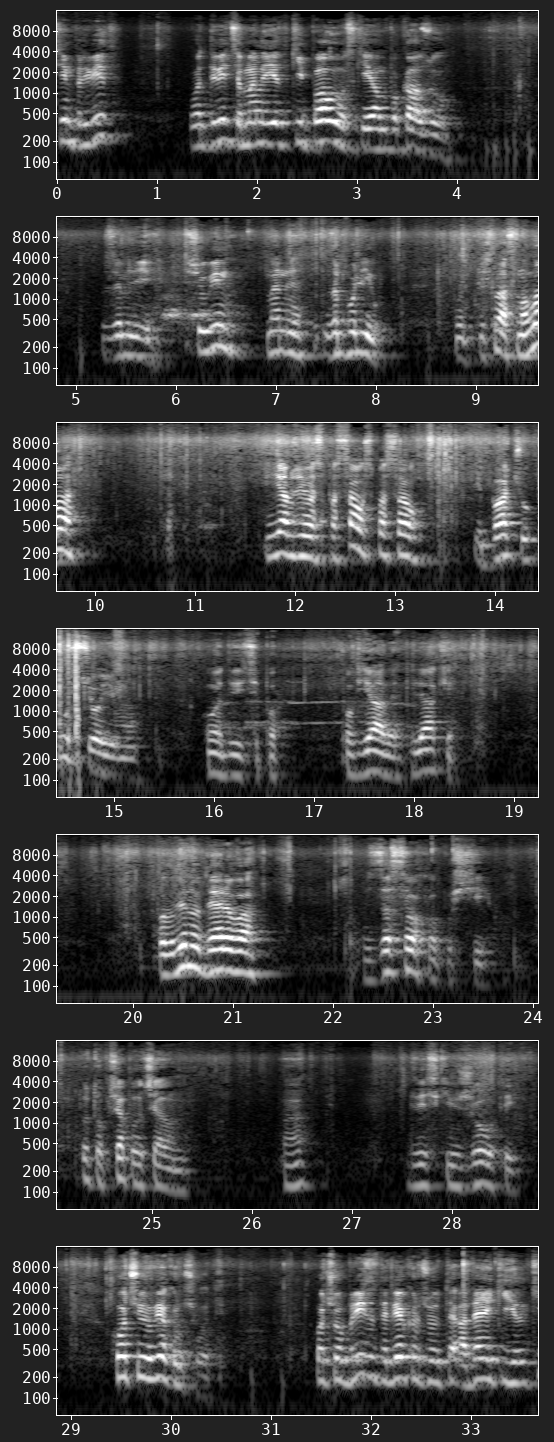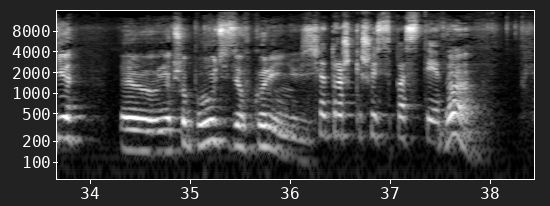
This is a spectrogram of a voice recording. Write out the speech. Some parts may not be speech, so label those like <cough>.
Всім привіт! От дивіться, в мене є такий Павловський, я вам показую з землі, що він в мене заболів. От пішла смола. І я вже його спасав, спасав і бачу усе йому. О, дивіться, пов'яли гляки. Половину дерева засохло пущі. Тут взагалі получав. А? Дивись, який жовтий. Хочу його викручувати. Хочу обрізати, викручувати, а деякі гілки, е, якщо вийде, вкорінюють. Ще трошки щось спасти. Да.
